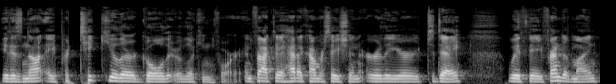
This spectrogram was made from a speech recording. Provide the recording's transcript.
It is not a particular goal that you're looking for. In fact, I had a conversation earlier today with a friend of mine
